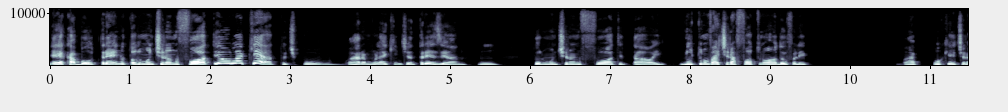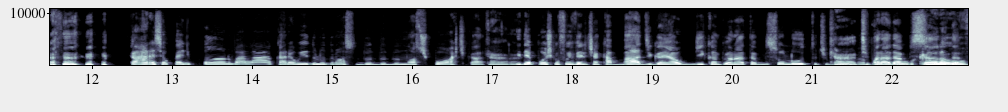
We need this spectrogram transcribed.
E aí acabou o treino, todo mundo tirando foto e eu lá quieto, tipo, era molequinho, tinha 13 anos. Hum. Todo mundo tirando foto e tal, aí, "Nu, tu não vai tirar foto não, Rodolfo? Eu falei, mas por que tirar foto? cara, esse é o pé de pano, vai lá, o cara é o ídolo do nosso, do, do- do nosso esporte, cara. Cara, E depois que eu fui ver, ele tinha acabado de ganhar o bicampeonato absoluto. Tipo, cara, uma tipo, parada o absurda. cara... o-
